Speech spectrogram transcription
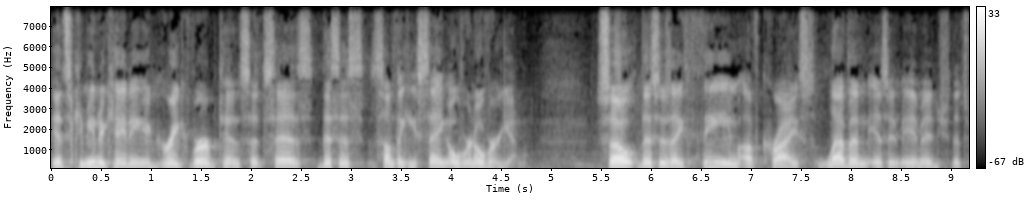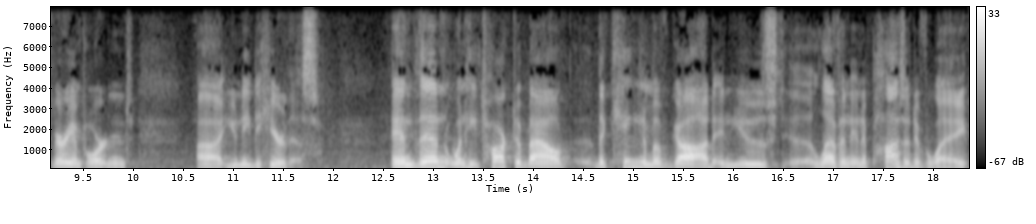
It's communicating a Greek verb tense that says this is something he's saying over and over again. So, this is a theme of Christ. Leaven is an image that's very important uh, you need to hear this. And then when he talked about the kingdom of God and used uh, leaven in a positive way,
